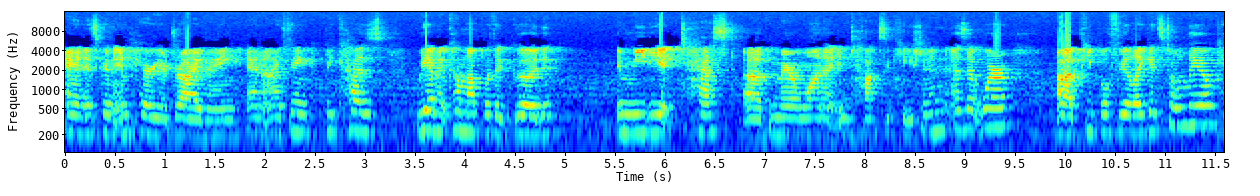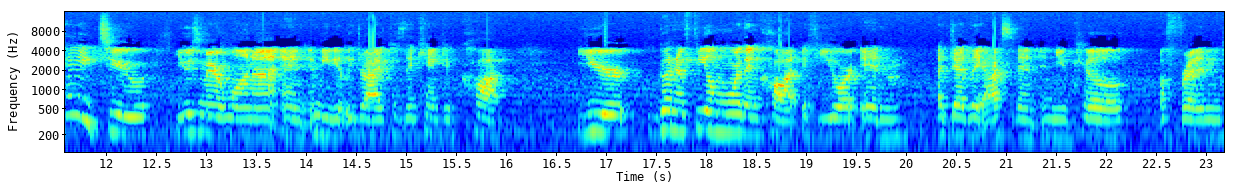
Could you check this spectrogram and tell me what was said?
and it's going to impair your driving. And I think because we haven't come up with a good immediate test of marijuana intoxication, as it were, uh, people feel like it's totally okay to use marijuana and immediately drive because they can't get caught you're gonna feel more than caught if you're in a deadly accident and you kill a friend,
